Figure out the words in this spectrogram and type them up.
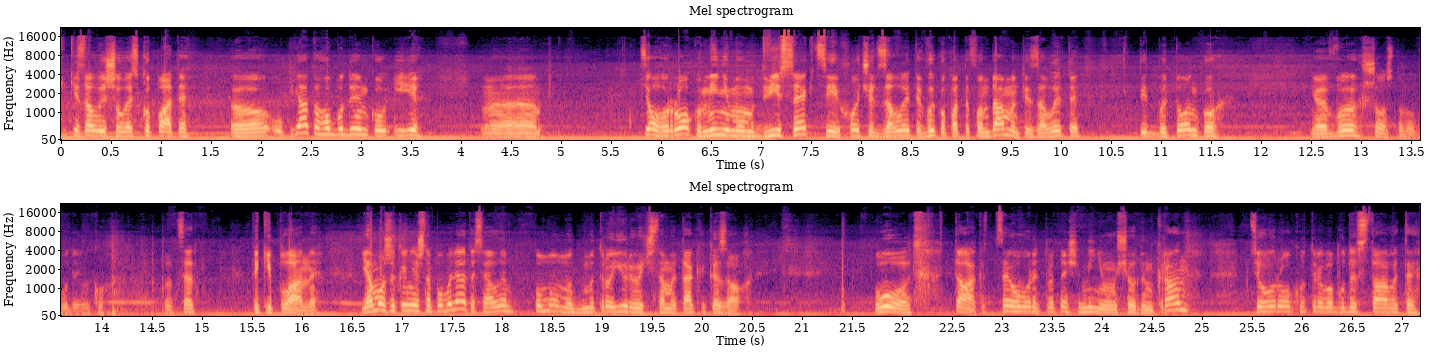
скільки залишилось копати е, у п'ятого будинку. І е, цього року мінімум дві секції хочуть залити, викопати фундамент і залити під бетонку е, в шостому будинку. То це такі плани. Я можу, звісно, помилятися, але, по-моєму, Дмитро Юрійович саме так і казав. От, так, це говорить про те, що мінімум ще один кран цього року треба буде ставити.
